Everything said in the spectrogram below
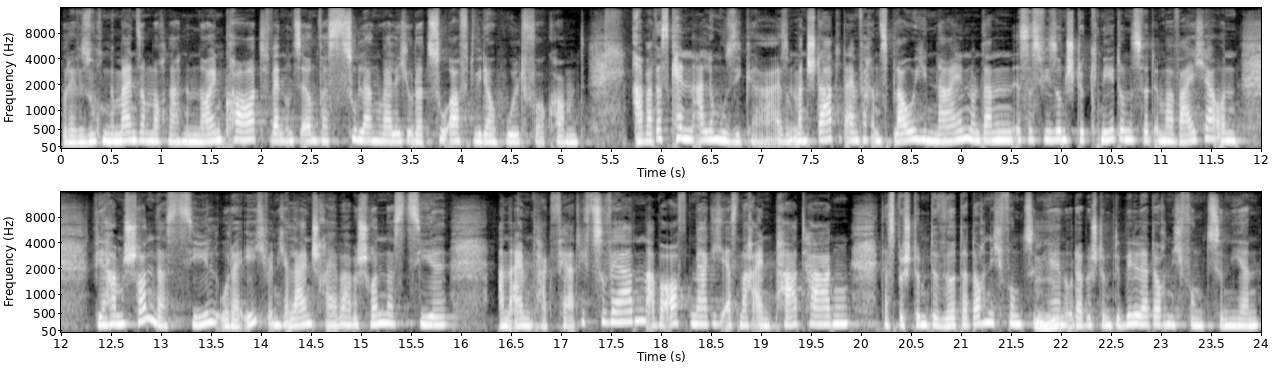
Oder wir suchen gemeinsam noch nach einem neuen Chord, wenn uns irgendwas zu langweilig oder zu oft wiederholt vorkommt. Aber das kennen alle Musiker. Also man startet einfach ins Blaue hinein und dann ist es wie so ein Stück Knet und es wird immer weicher. Und wir haben schon das Ziel, oder ich, wenn ich allein schreibe, habe schon das Ziel, an einem Tag fertig zu werden. Aber oft merke ich erst nach ein paar Tagen, dass bestimmte Wörter doch nicht funktionieren mhm. oder bestimmte Bilder doch nicht funktionieren.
